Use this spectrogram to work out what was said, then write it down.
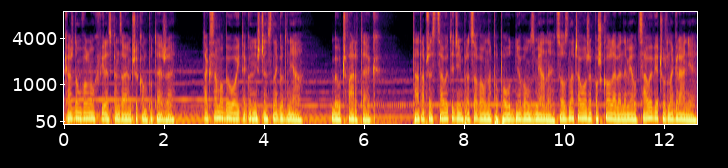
Każdą wolną chwilę spędzałem przy komputerze. Tak samo było i tego nieszczęsnego dnia. Był czwartek. Tata przez cały tydzień pracował na popołudniową zmianę, co oznaczało, że po szkole będę miał cały wieczór na granie.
